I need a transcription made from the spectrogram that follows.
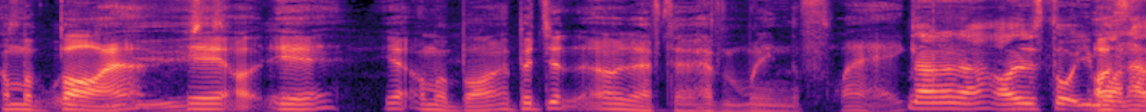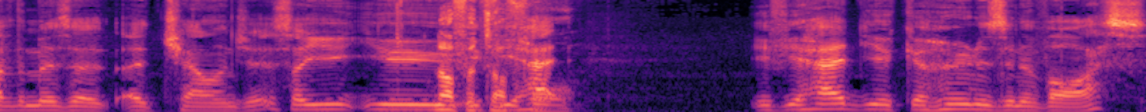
I'm a the word you buyer. Yeah, I- yeah, yeah. I'm a buyer, but I don't have to have them winning the flag. No, no, no. I just thought you I might have them as a, a challenger. So you, you Not for top you had, four. If you had your kahunas in a vice,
